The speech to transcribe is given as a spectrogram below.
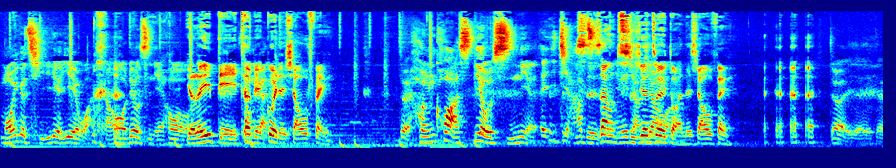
某一个奇丽的夜晚，然后六十年后 有了一笔特别贵的消费，对，横跨六十年，哎，一家史上时间最短的消费，对对对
